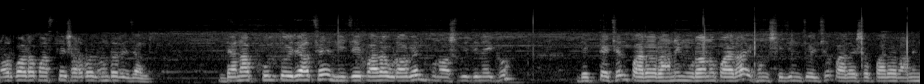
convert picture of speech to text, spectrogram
নর পায়রা পাঁচ থেকে সাড়ে পাঁচ ঘণ্টা রেজাল্ট ডানা ফুল তৈরি আছে, নিজেই পায়রা উড়াবেন, কোনো অসুবিধা নেই খো দেখতে পাচ্ছেন পায়রা রানিং উড়ানো পায়রা, এখন সিজন চলছে, পায়রা সব পায়রা রানিং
